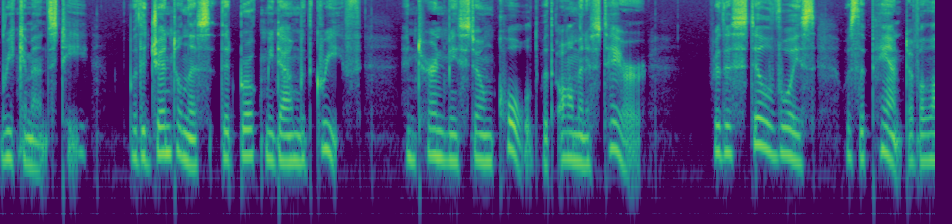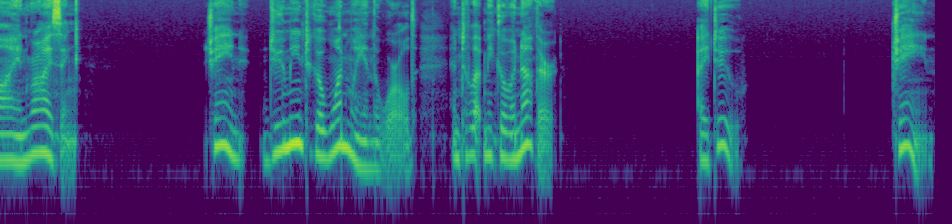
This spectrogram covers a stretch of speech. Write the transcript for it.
recommenced he, with a gentleness that broke me down with grief and turned me stone cold with ominous terror, for the still voice was the pant of a lion rising. Jane, do you mean to go one way in the world and to let me go another? I do. Jane,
